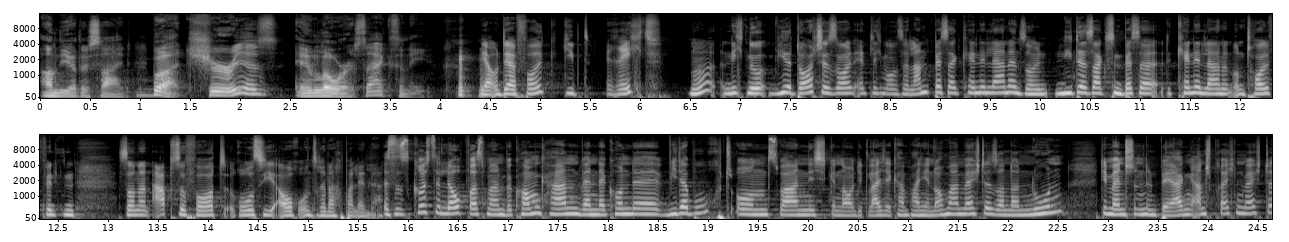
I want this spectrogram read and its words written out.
on the other side, but sure is in Lower Saxony. ja, und der Erfolg gibt recht. Ne? Nicht nur wir Deutsche sollen endlich mal unser Land besser kennenlernen, sollen Niedersachsen besser kennenlernen und toll finden, sondern ab sofort, Rosi, auch unsere Nachbarländer. Es ist das größte Lob, was man bekommen kann, wenn der Kunde wieder bucht und zwar nicht genau die gleiche Kampagne nochmal möchte, sondern nun die Menschen in den Bergen ansprechen möchte.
